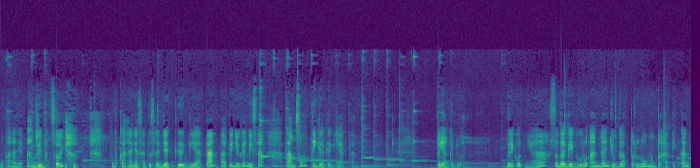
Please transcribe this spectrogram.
bukan hanya beribut, sorry. bukan hanya satu saja kegiatan, tapi juga bisa langsung tiga kegiatan. Itu yang kedua. Berikutnya, sebagai guru Anda juga perlu memperhatikan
